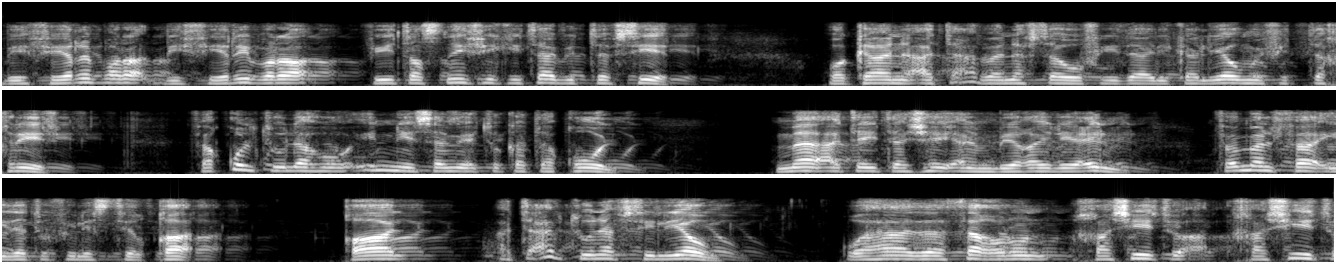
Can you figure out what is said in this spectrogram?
بفربرة, بفربرة في تصنيف كتاب التفسير وكان أتعب نفسه في ذلك اليوم في التخريج. فقلت له إني سمعتك تقول ما أتيت شيئا بغير علم فما الفائدة في الاستلقاء? قال أتعبت نفسي اليوم وهذا ثغر خشيت, خشيت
